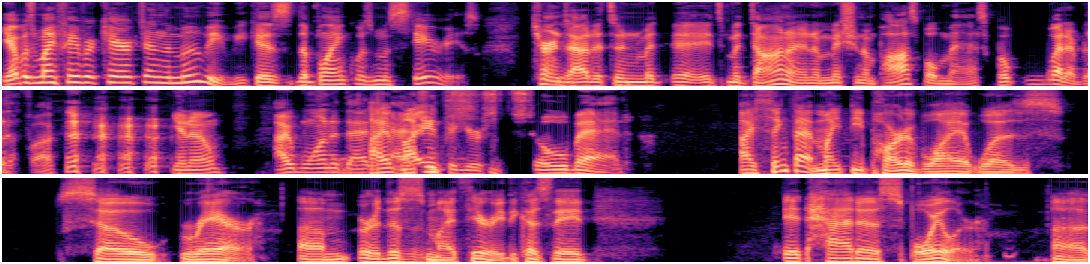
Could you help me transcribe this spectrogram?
Yeah, it was my favorite character in the movie because the blank was mysterious. Turns out it's in uh, it's Madonna in a Mission Impossible mask, but whatever the fuck, you know. I wanted that I- action I- figure so bad. I think that might be part of why it was so rare. Um, or this is my theory because they it had a spoiler. Uh,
